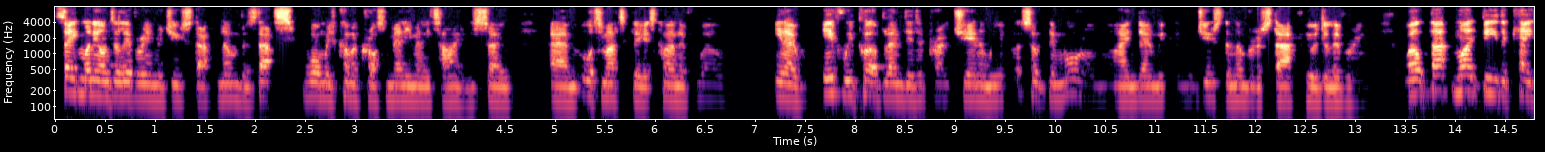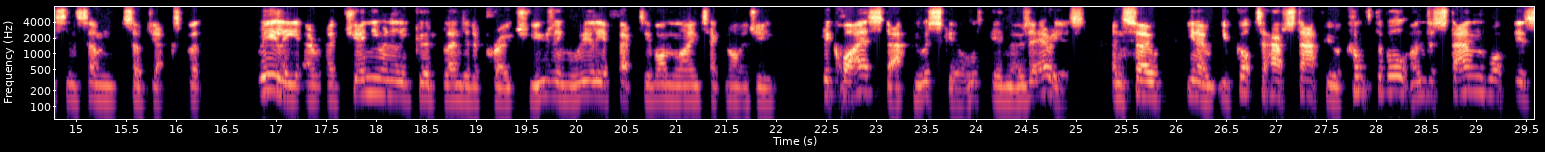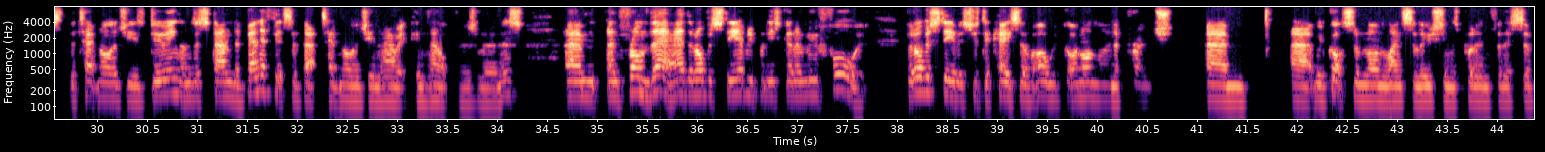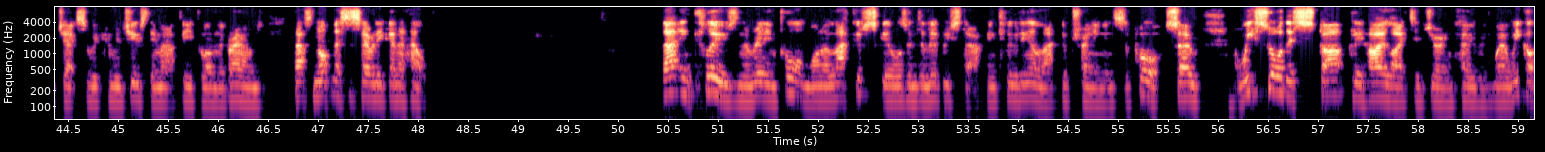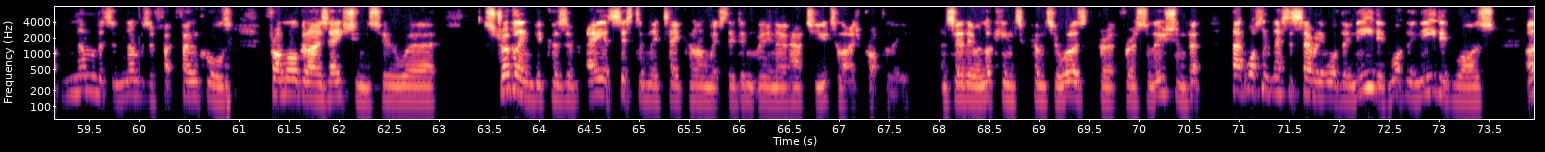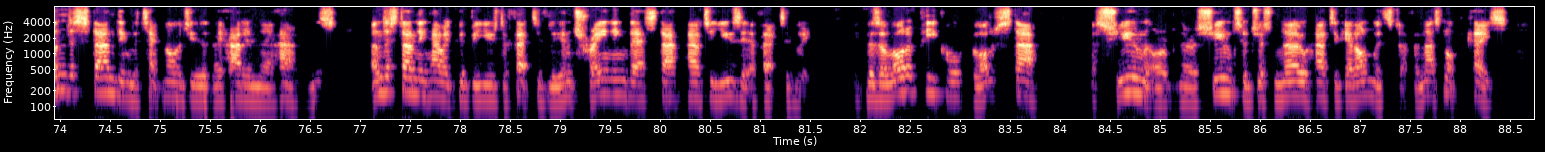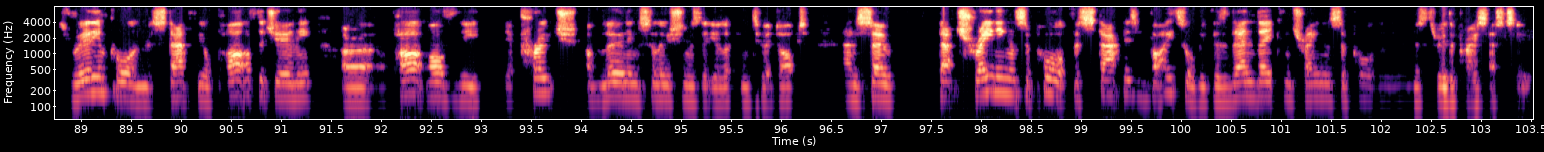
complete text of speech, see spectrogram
Save money on delivery and reduce staff numbers. That's one we've come across many, many times. So um, automatically it's kind of, well, you know, if we put a blended approach in and we put something more online, then we can reduce the number of staff who are delivering. Well, that might be the case in some subjects, but really a, a genuinely good blended approach using really effective online technology requires staff who are skilled in those areas. And so, you know, you've got to have staff who are comfortable, understand what is the technology is doing, understand the benefits of that technology and how it can help those learners, um, and from there, then obviously everybody's going to move forward. But obviously, if it's just a case of, oh, we've got an online approach, um, uh, we've got some online solutions put in for this subject so we can reduce the amount of people on the ground, that's not necessarily going to help. That includes, and a really important one, a lack of skills and delivery staff, including a lack of training and support. So we saw this starkly highlighted during COVID, where we got numbers and numbers of phone calls from organizations who were struggling because of a, a system they'd taken on which they didn't really know how to utilize properly. And so they were looking to come to us for, for a solution, but that wasn't necessarily what they needed. What they needed was understanding the technology that they had in their hands, understanding how it could be used effectively, and training their staff how to use it effectively. Because a lot of people, a lot of staff assume or they're assumed to just know how to get on with stuff, and that's not the case. It's really important that staff feel part of the journey or part of the the approach of learning solutions that you're looking to adopt. And so that training and support for staff is vital because then they can train and support the learners through the process too.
